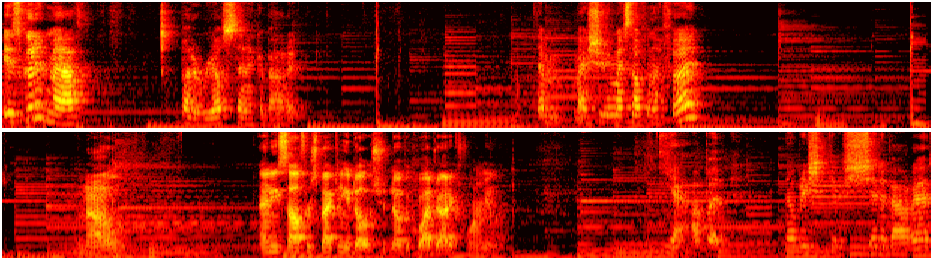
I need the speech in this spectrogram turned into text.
is good at math, but a real cynic about it. Am I shooting myself in the foot? No. Any self-respecting adult should know the quadratic formula. Yeah, but nobody should give a shit about it.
